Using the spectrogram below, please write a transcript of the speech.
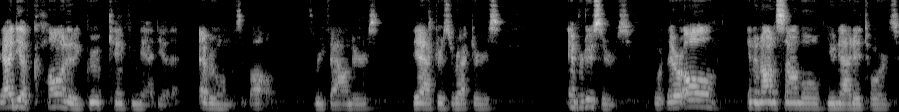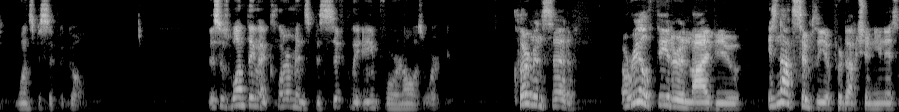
The idea of calling it a group came from the idea that everyone was involved three founders, the actors, directors, and producers. They were all in an ensemble united towards one specific goal. This was one thing that Clurman specifically aimed for in all his work. Clurman said, A real theater, in my view, is not simply a production unit.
